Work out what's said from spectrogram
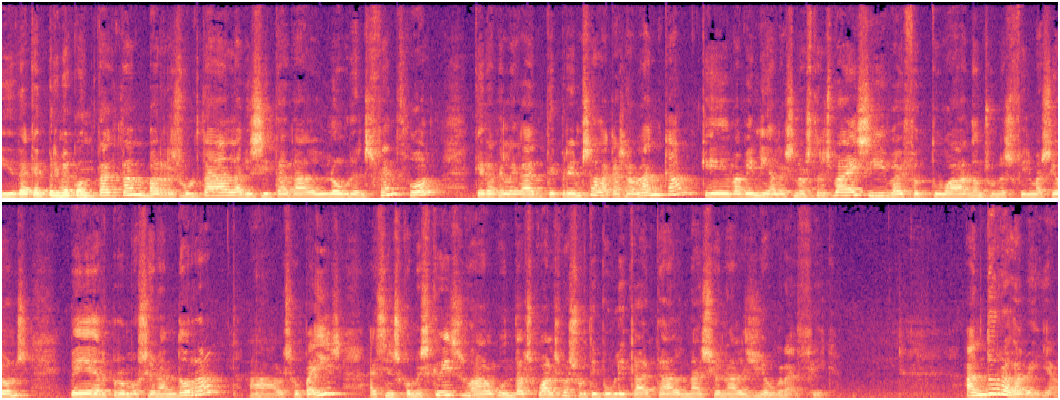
I d'aquest primer contacte va resultar la visita del Lawrence Fensford, que era delegat de premsa a la Casa Blanca, que va venir a les nostres valls i va efectuar doncs, unes filmacions per promocionar Andorra al seu país, així com escrits, algun dels quals va sortir publicat al National Geographic. Andorra la Vella.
